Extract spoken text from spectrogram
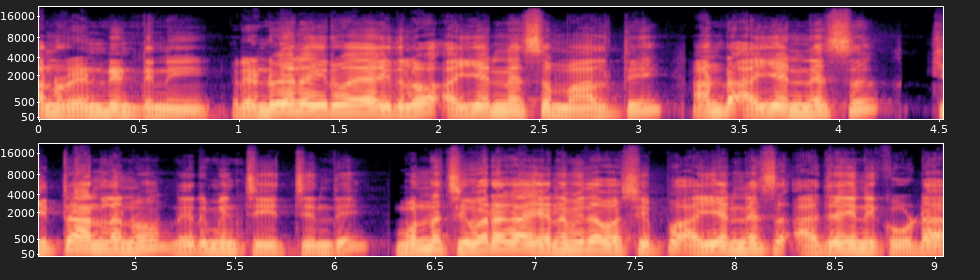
అను రెండింటిని రెండు వేల ఇరవై ఐదులో ఐఎన్ఎస్ మాల్తీ అండ్ ఐఎన్ఎస్ కిటాన్లను నిర్మించి ఇచ్చింది. మొన్న చివరగా ఎనిమిదవ షిప్ ఐఎన్ఎస్ అజయ్ని కూడా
